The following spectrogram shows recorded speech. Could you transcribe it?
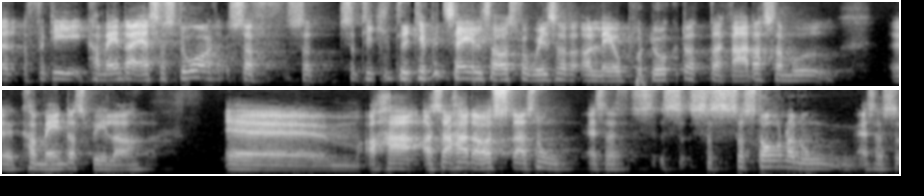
og, fordi Commander er så stort, så, så, så det, det kan betale sig også for Wizard at lave produkter, der retter sig mod øh, Commander-spillere. Uh, og, har, og så har der også der er sådan nogle, altså, så, så, så står der nogle, altså, så,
